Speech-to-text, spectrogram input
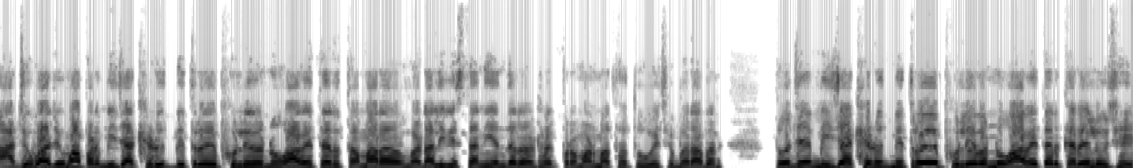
આજુબાજુમાં પણ બીજા ખેડૂત મિત્રોએ ફુલેવરનું વાવેતર તમારા વડાલી વિસ્તારની અંદર અઢળક પ્રમાણમાં થતું હોય છે, બરાબર? તો જે બીજા ખેડૂત મિત્રોએ ફુલેવરનું વાવેતર કરેલું છે,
